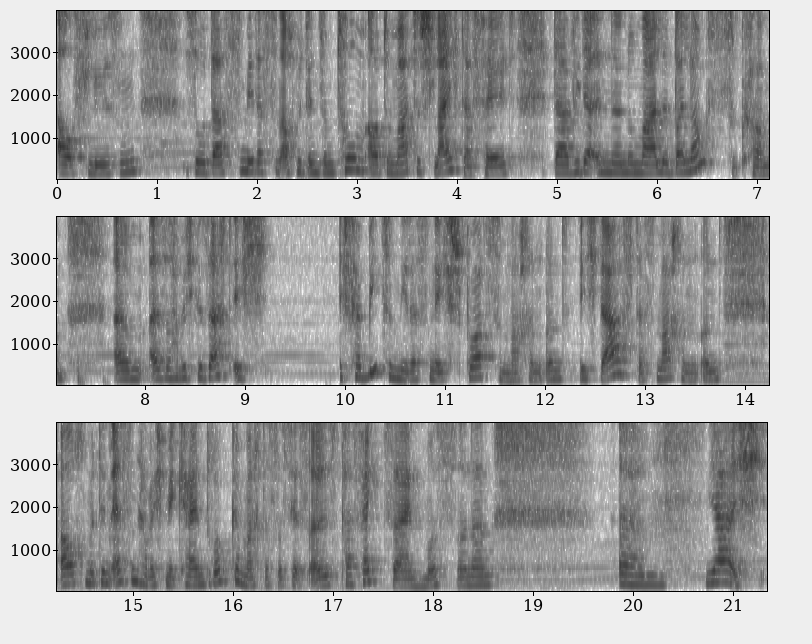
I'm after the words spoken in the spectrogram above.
auflösen, so dass mir das dann auch mit den Symptomen automatisch leichter fällt, da wieder in eine normale Balance zu kommen. Ähm, also habe ich gesagt, ich ich verbiete mir das nicht, Sport zu machen und ich darf das machen. Und auch mit dem Essen habe ich mir keinen Druck gemacht, dass das jetzt alles perfekt sein muss, sondern ähm, ja, ich,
